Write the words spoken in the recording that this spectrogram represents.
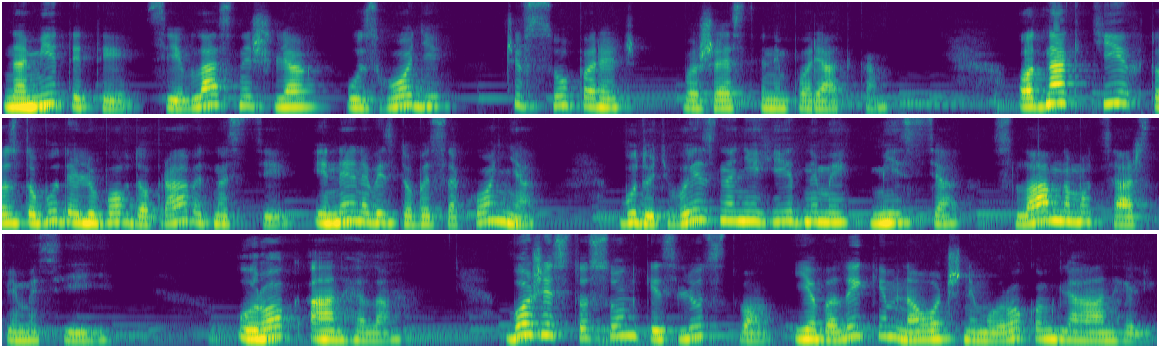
намітити свій власний шлях у згоді чи всупереч божественним порядкам. Однак ті, хто здобуде любов до праведності і ненависть до беззаконня, будуть визнані гідними місця в славному царстві Месії. Урок ангела Божі стосунки з людством є великим наочним уроком для ангелів,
